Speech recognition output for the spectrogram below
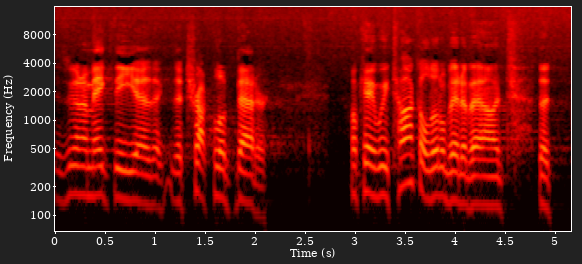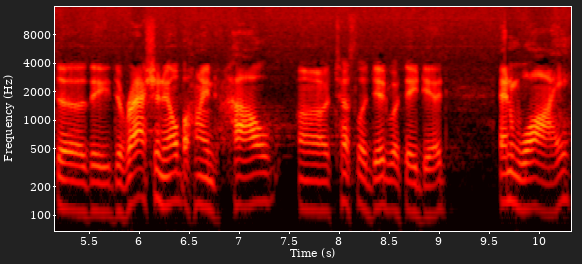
is going to make the, uh, the, the truck look better. Okay, we talked a little bit about the, the, the, the rationale behind how uh, Tesla did what they did and why.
